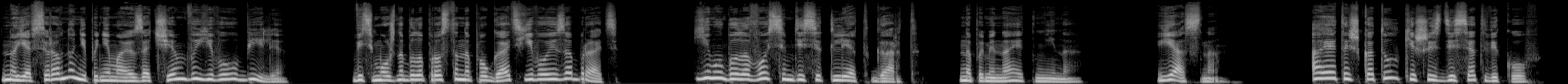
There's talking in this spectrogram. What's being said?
«Но я все равно не понимаю, зачем вы его убили. Ведь можно было просто напугать его и забрать». «Ему было 80 лет, Гард», — напоминает Нина. «Ясно. А этой шкатулке 60 веков.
